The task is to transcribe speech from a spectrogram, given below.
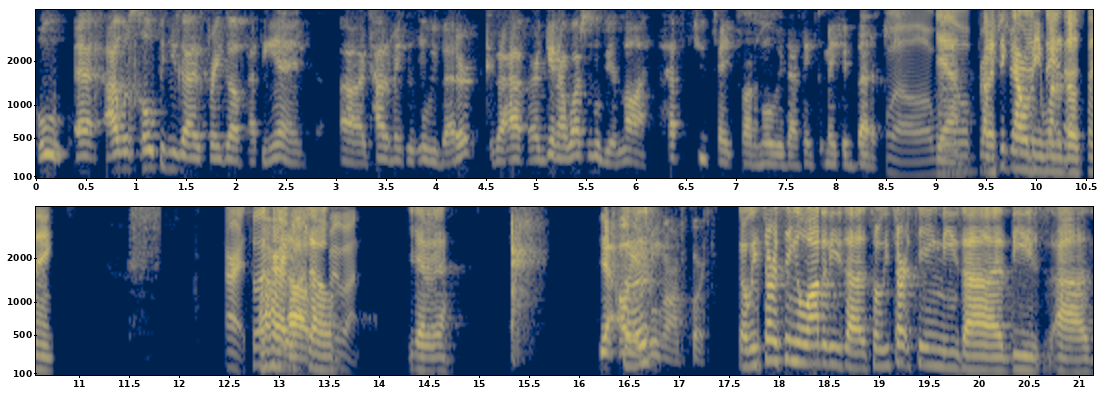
Oh, uh, I was hoping you guys bring up at the end uh, how to make this movie better because I have again I watched the movie a lot. I have a few takes on the movie that I think could make it better. Well, Yeah, we'll but I think sure that would be say one of those things. All right, so let's, All right, move, on. so- let's move on. Yeah, yeah. Yeah. Oh, So yeah. this- Move on, of course. So we start seeing a lot of these. Uh, so we start seeing these uh, these uh,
